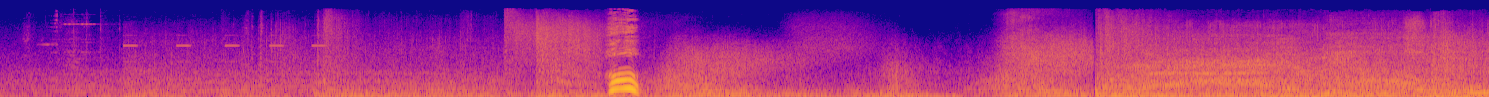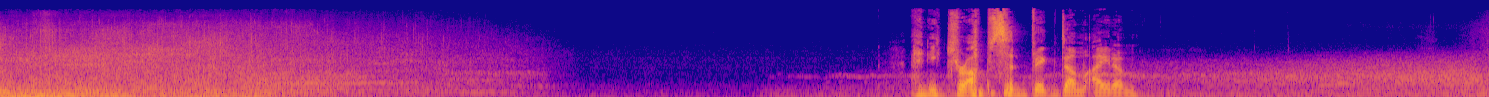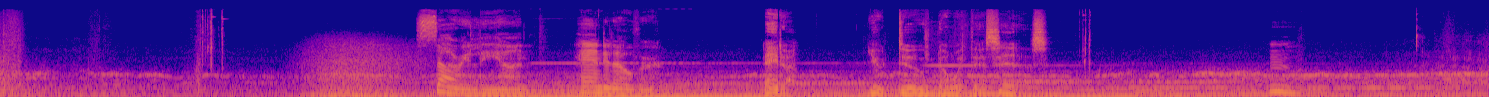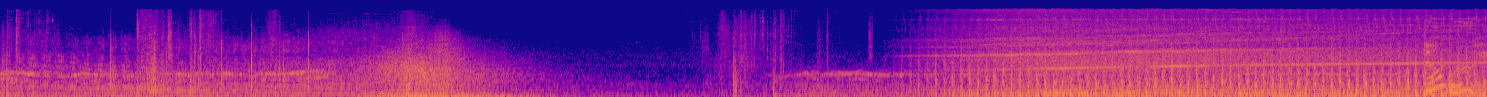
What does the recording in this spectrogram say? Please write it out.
Oh! He drops a big dumb item. Sorry, Leon. Hand it over. Ada, you do know what this is. Hmm. Don't worry.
